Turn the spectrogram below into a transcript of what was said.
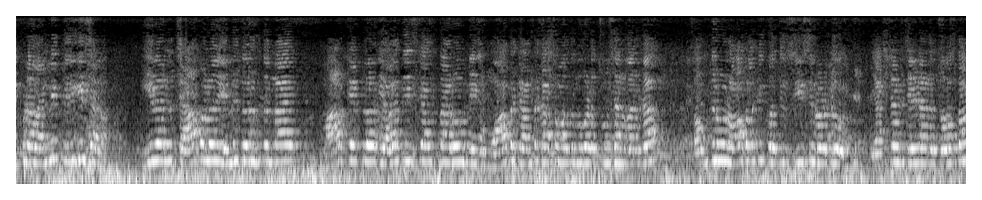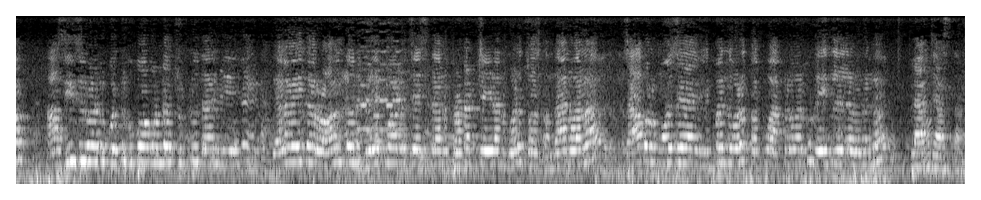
ఇప్పుడు అవన్నీ తిరిగేశాను. ఈవెన్ చేపలు ఎన్ని దొరుకుతున్నాయి? మార్కెట్లోకి ఎలా తీసుకెళ్తున్నారు? మీకు మోతకి ఎంత కష్టం అవుతుందో కూడా చూశాను కనుక సముద్రం లోపలికి కొద్దిగా సీసీ రోడ్డు ఎక్స్టెండ్ చేయడానికి చూస్తాం. ఆ సీసీ రోడ్డు కొట్టుకుపోకుండా చుట్టూ దాన్ని ఎలాగైతే రాళ్ళతో బ్రేక్ వాటర్ చేసి దాన్ని ప్రొటెక్ట్ చేయడానికి కూడా చూస్తాం. దానివల్ల చేపలు మోసే ఇబ్బంది కూడా తక్కువ. అక్కడ వరకు వెహికల్ వెళ్ళే విధంగా ప్లాన్ చేస్తాను.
